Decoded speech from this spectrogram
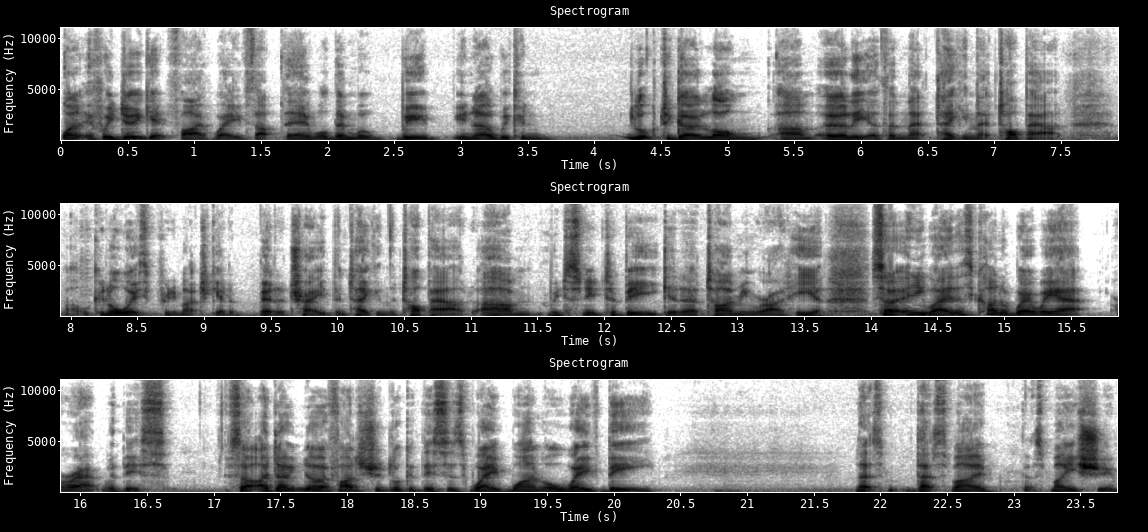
Well, if we do get five waves up there, well, then we'll be, you know, we can look to go long um, earlier than that, taking that top out. Uh, we can always pretty much get a better trade than taking the top out. Um, we just need to be get our timing right here. So anyway, that's kind of where we at are at with this. So I don't know if I should look at this as wave one or wave B. That's that's my that's my issue.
